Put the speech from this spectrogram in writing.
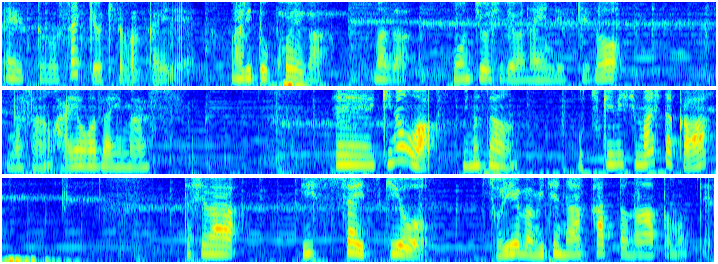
えっ、ー、とさっき起きたばっかりで割と声がまだ本調子ではないんですけど皆さんおはようございます。えー、昨日は皆さんお月見しましたか？私は一切月をそういえば見てなかったなと思って。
